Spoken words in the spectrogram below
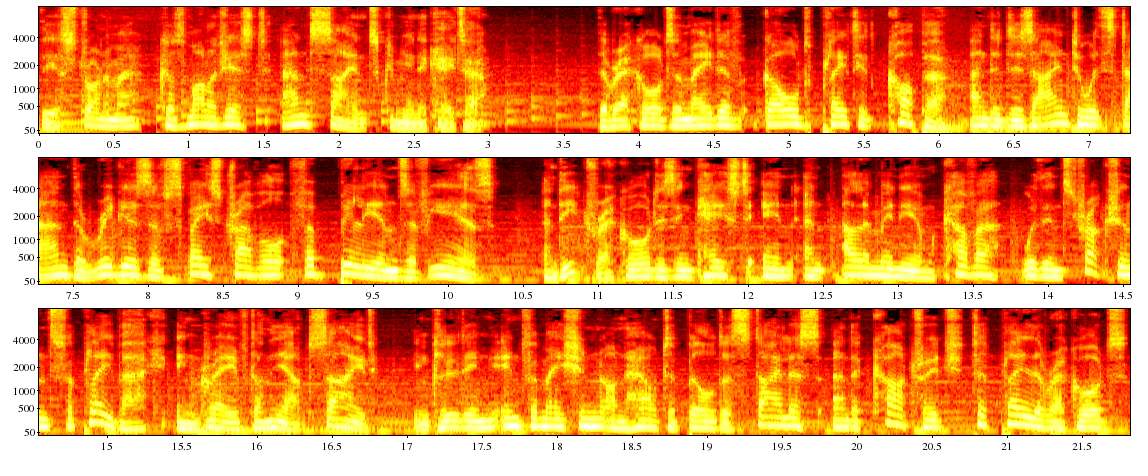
the astronomer, cosmologist, and science communicator. The records are made of gold plated copper and are designed to withstand the rigors of space travel for billions of years. And each record is encased in an aluminium cover with instructions for playback engraved on the outside, including information on how to build a stylus and a cartridge to play the records,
